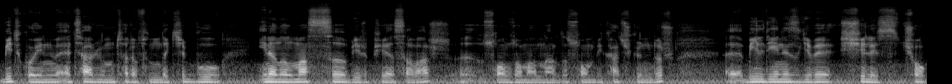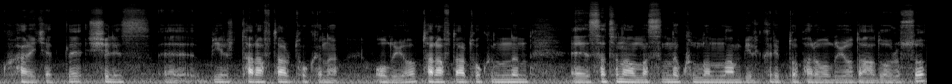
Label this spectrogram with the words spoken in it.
Bitcoin ve Ethereum tarafındaki bu inanılmaz sığ bir piyasa var. Ee, Son zamanlarda, son birkaç gündür. Ee, Bildiğiniz gibi Shilis çok hareketli. Shilis e, bir taraftar token'ı oluyor. Taraftar token'ının e, satın almasında kullanılan bir kripto para oluyor daha doğrusu.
